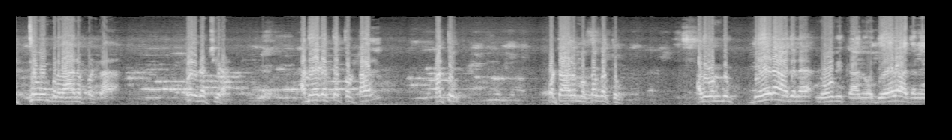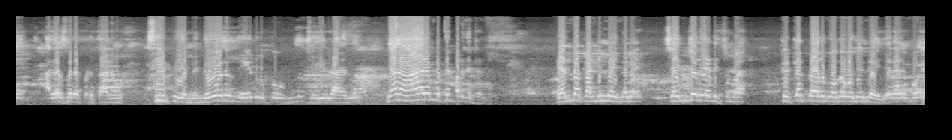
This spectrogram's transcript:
ഏറ്റവും പ്രധാനപ്പെട്ട ഒരു കക്ഷിയാണ്. അദ്ദേഹത്തെ തൊട്ടാൽ കത്തും കൊട്ടാരം മൊത്തം കത്തും. അതുകൊണ്ട് ജയരാജനെ നോവിക്കാനോ ജയരാജനെ അലസരപ്പെടുത്താനോ സി പി എമ്മിന്റെ ഒരു നേതൃത്വം ഒന്നും ചെയ്യില്ല എന്ന് ഞാൻ ആരംഭത്തിൽ പറഞ്ഞിട്ടുണ്ട്. എന്താ കണ്ടില്ല ഇന്നലെ? സെഞ്ചുറി അടിച്ച ക്രിക്കറ്റ് പ്ലെയർ പോകുന്ന പോലെയല്ലേ ജയരാജൻ പോയ?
